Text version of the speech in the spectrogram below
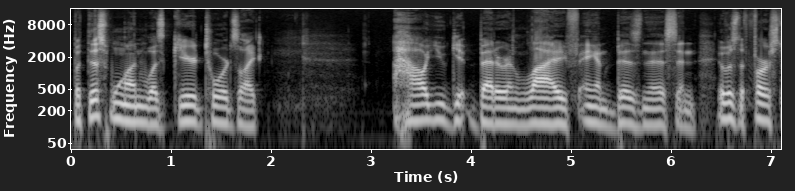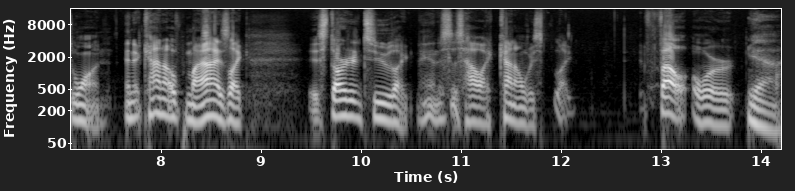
but this one was geared towards like how you get better in life and business and it was the first one. And it kind of opened my eyes like it started to like, man, this is how I kind of always like felt or yeah,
